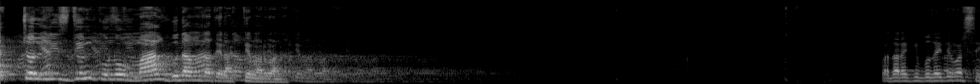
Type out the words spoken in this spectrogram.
একচল্লিশ দিন কোনো মাল গুদামজাতে রাখতে পারবে না। কথাটা কি বোঝাইতে পারছি?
